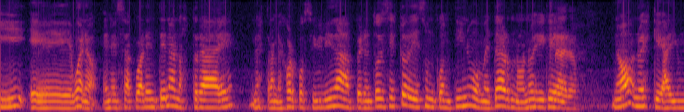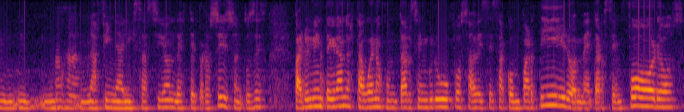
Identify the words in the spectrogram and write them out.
Y eh, bueno, en esa cuarentena nos trae nuestra mejor posibilidad, pero entonces esto es un continuo eterno, no es que ¿no? No es que hay una finalización de este proceso. Entonces, para irlo integrando está bueno juntarse en grupos, a veces a compartir o meterse en foros.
